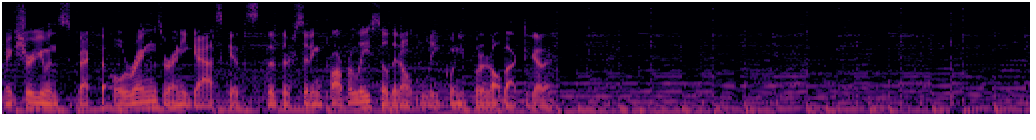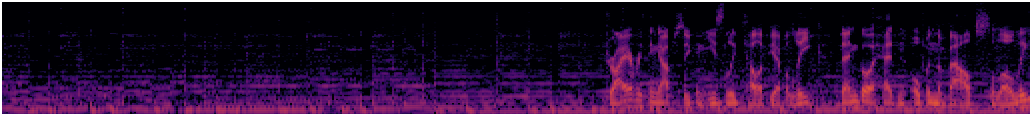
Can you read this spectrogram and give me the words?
Make sure you inspect the O-rings or any gaskets that they're sitting properly so they don't leak when you put it all back together. Dry everything up so you can easily tell if you have a leak, then go ahead and open the valve slowly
